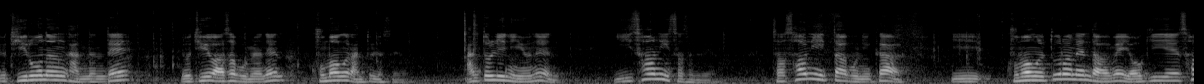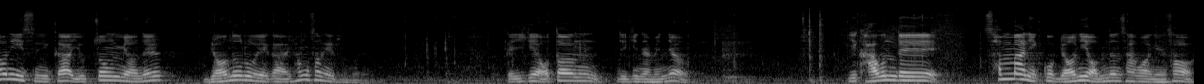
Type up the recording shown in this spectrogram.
요 뒤로는 갔는데 요 뒤에 와서 보면은 구멍을 안 뚫렸어요. 안 뚫린 이유는 이 선이 있어서 그래요. 저 선이 있다 보니까 이 구멍을 뚫어낸 다음에 여기에 선이 있으니까 이쪽 면을 면으로 얘가 형성해 준 거예요. 그러니까 이게 어떤 얘기냐면요. 이 가운데 선만 있고 면이 없는 상황에서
